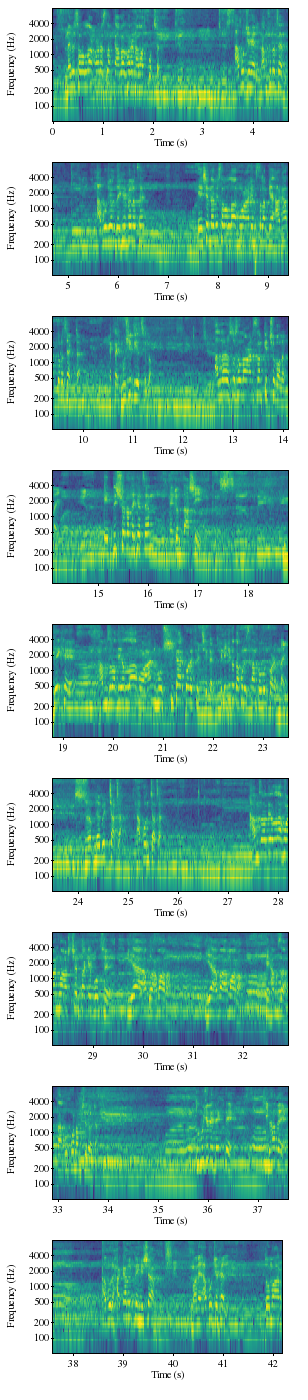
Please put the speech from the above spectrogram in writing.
নবী সাল্লাম কাবা ঘরে নামাজ পড়ছেন। আবু জেহেল, নাম শুনেছেন? আবু জেহেল দেখে ফেলেছে। এসে নবী সাল্লাহ আলী আঘাত করেছে একটা। একটা ঘুষি দিয়েছিল। আল্লাহ রসুল সাল্লাহ আলাইসলাম কিচ্ছু বলেন নাই। এই দৃশ্যটা দেখেছেন একজন দাসী। দেখে হামজা রাদিয়াল্লাহ আনহু স্বীকার করে ফিরছিলেন। তিনি কিন্তু তখন ইসলাম কবুল করেন নাই। নবীর চাচা, আপন চাচা। আসছেন, তাকে বলছে, ইয়া আবু আমারা, ইয়া আবা আমারা, হে হামজা, তার উপনাম ছিল এটা। তুমি যদি দেখতে কীভাবে আবুল হাকাম ইবনে হিশাম মানে আবু জাহেল, তোমার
